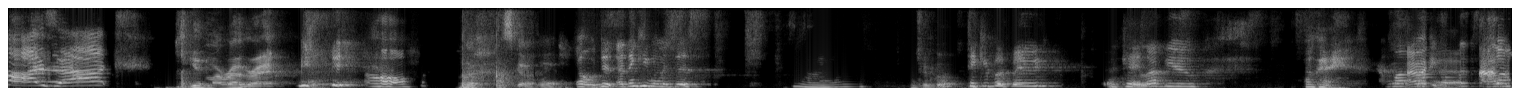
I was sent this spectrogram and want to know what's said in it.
Hi, Zach. Getting my rug right. oh. Let's go. ahead. Oh, I think he wanted this. Hmm. your book? Take your book, baby. Okay, love you. Okay. All right. I'm gonna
